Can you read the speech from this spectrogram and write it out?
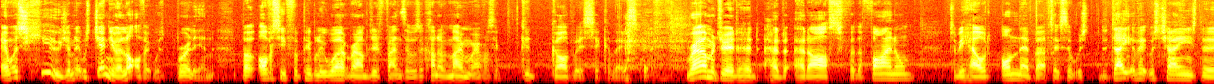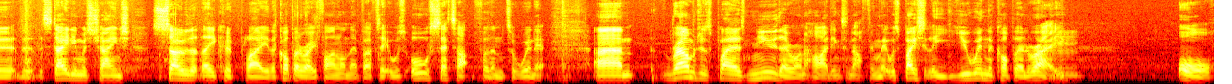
it was huge. I mean, it was genuine. A lot of it was brilliant. But obviously, for people who weren't Real Madrid fans, there was a kind of moment where everyone was like, "Good God, we're sick of this." Real Madrid had, had had asked for the final to be held on their birthday, so it was the date of it was changed, the, the, the stadium was changed, so that they could play the Copa del Rey final on their birthday. It was all set up for them to win it. Um, Real Madrid's players knew they were on a hiding to nothing. It was basically you win the Copa del Rey, or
